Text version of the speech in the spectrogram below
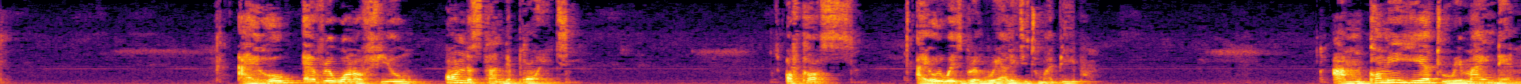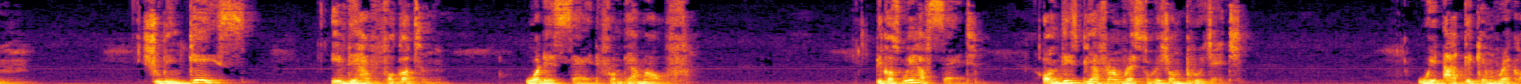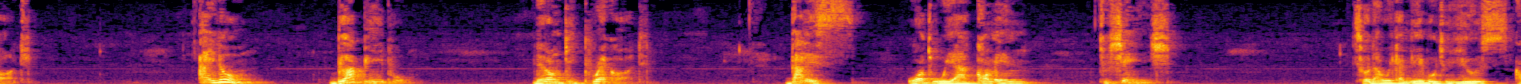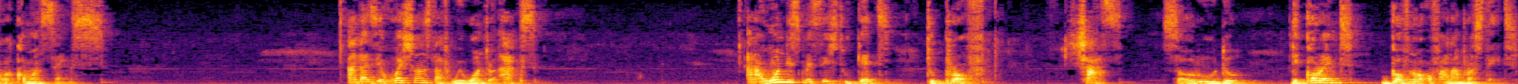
I hope every one of you understand the point. Of course, I always bring reality to my people. I'm coming here to remind them, should be in case if they have forgotten what they said from their mouth. Because we have said on this Biafran Restoration Project, we are taking record. I know black people, they don't keep record. That is what we are coming to change so that we can be able to use our common sense. And there's the questions that we want to ask. And I want this message to get to Prof. Charles Soludo, the current governor of Anambra State.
